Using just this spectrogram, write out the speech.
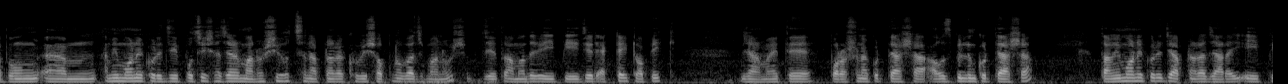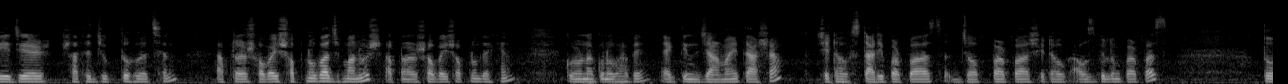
এবং, আমি মনে করি যে পঁচিশ হাজার মানুষই হচ্ছেন আপনারা খুবই স্বপ্নবাজ মানুষ। যেহেতু আমাদের এই পেজের একটাই টপিক জার্মানিতে পড়াশোনা করতে আসা হাউস বিল্ডিং করতে আসা, তো আমি মনে করি যে আপনারা যারাই এই পেজের সাথে যুক্ত হয়েছেন, আপনারা সবাই স্বপ্নবাজ মানুষ, আপনারা সবাই স্বপ্ন দেখেন, কোনো না কোনোভাবে একদিন জার্মানিতে আসা, সেটা হোক স্টাডি পারপাস জব পারপাস সেটা হোক হাউস বিল্ডিং পারপাস তো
